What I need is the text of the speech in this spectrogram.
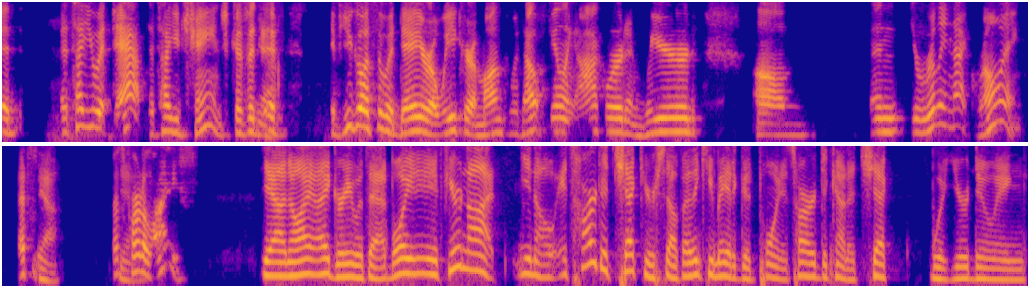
it it's how you adapt. That's how you change. Because yeah. if if you go through a day or a week or a month without feeling awkward and weird, um, and you're really not growing. That's yeah, that's yeah. part of life. Yeah, no, I, I agree with that. Boy, if you're not, you know, it's hard to check yourself. I think you made a good point. It's hard to kind of check what you're doing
